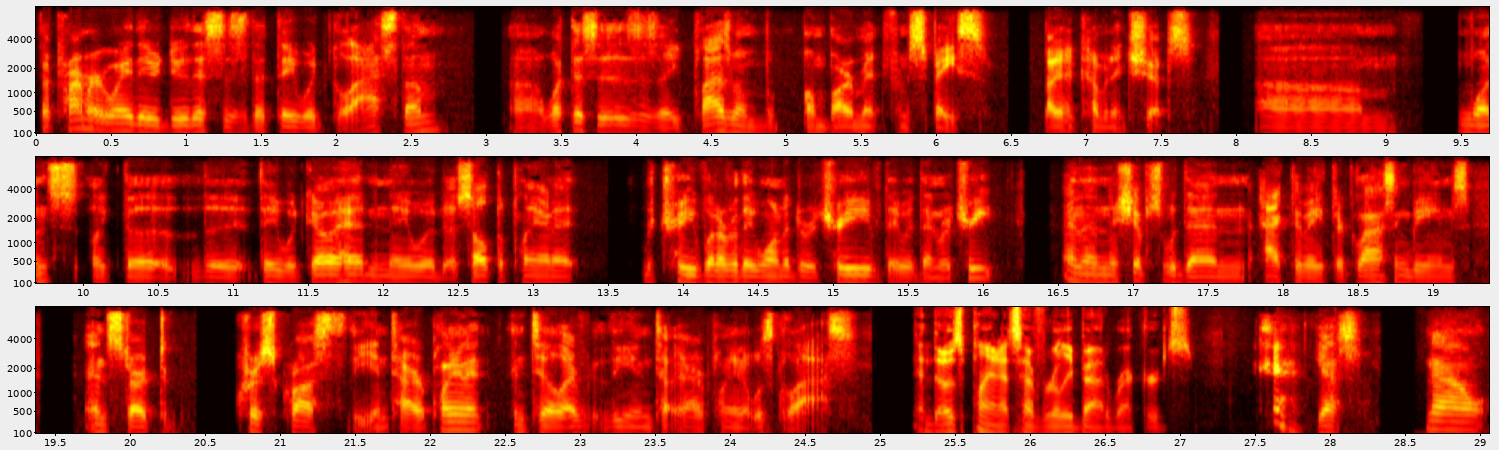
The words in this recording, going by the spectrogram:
The primary way they would do this is that they would glass them. Uh, what this is is a plasma b- bombardment from space by Covenant ships. Um, once, like the the they would go ahead and they would assault the planet, retrieve whatever they wanted to retrieve. They would then retreat, and then the ships would then activate their glassing beams and start to crisscross the entire planet until every, the entire planet was glass. And those planets have really bad records. yes. Now,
